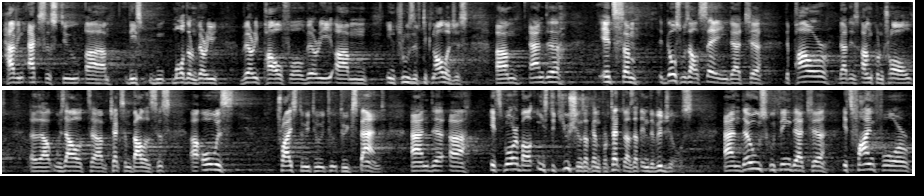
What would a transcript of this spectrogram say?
having access to uh, these modern, very, very powerful, very um, intrusive technologies. Um, and uh, it's, um, it goes without saying that uh, the power that is uncontrolled, without checks and balances, always tries to, to, to, to expand. And it's more about institutions that can protect us than individuals. And those who think that uh, it's fine for,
